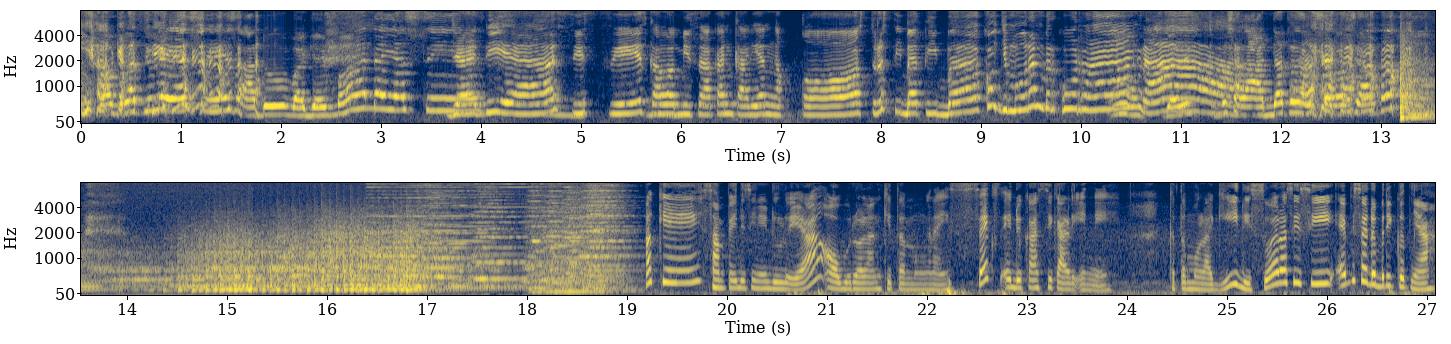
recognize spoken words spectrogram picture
Iya, Berat nggak juga ya sis. Aduh, bagaimana ya sis? Jadi ya, sis-sis kalau misalkan kalian ngekos terus tiba-tiba kok jemuran berkurang. Oh, nah, Jadi itu salah anda tuh salah siapa? Oke, sampai di sini dulu ya obrolan kita mengenai seks edukasi kali ini. Ketemu lagi di Suara Sisi episode berikutnya.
